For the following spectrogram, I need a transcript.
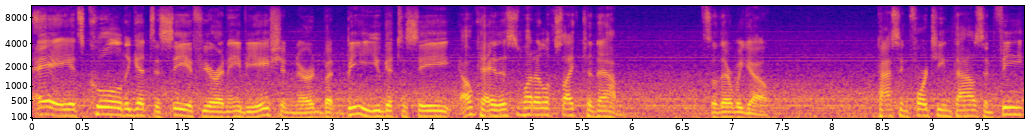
a. It's cool to get to see if you're an aviation nerd, but B, you get to see okay, this is what it looks like to them. So there we go. Passing 14,000 feet,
